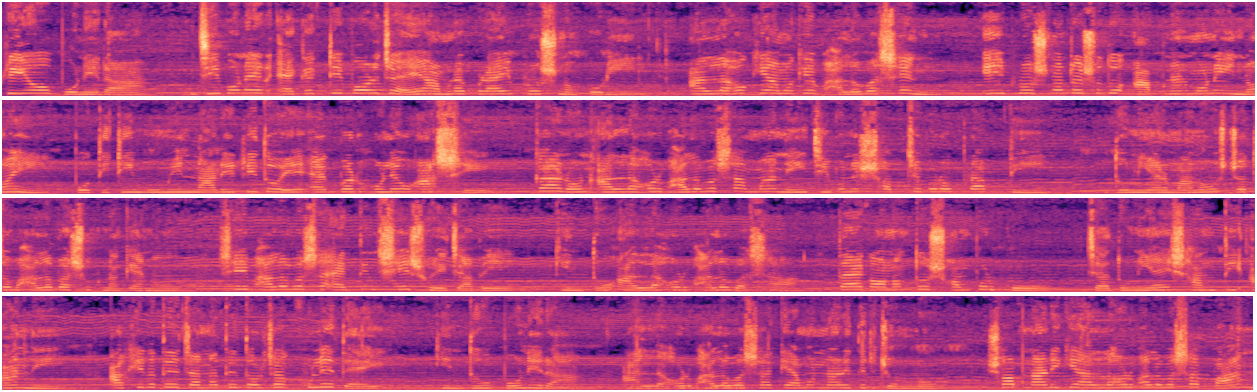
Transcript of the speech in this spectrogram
প্রিয় বোনেরা, জীবনের এক একটি পর্যায়ে আমরা প্রায় প্রশ্ন করি, আল্লাহ কি আমাকে ভালোবাসেন? এই প্রশ্নটা শুধু আপনার মনেই নয়, প্রতিটি মুমিন নারীর হৃদয়ে একবার হলেও আসে, কারণ আল্লাহর ভালোবাসা মানেই জীবনের সবচেয়ে বড় প্রাপ্তি। দুনিয়ার মানুষ যত ভালোবাসুক না কেন, সেই ভালোবাসা একদিন শেষ হয়ে যাবে, কিন্তু আল্লাহর ভালোবাসা তা এক অনন্ত সম্পর্ক যা দুনিয়ায় শান্তি আনে আখিরাতে জান্নাতের দরজা খুলে দেয়। কিন্তু বোনেরা, আল্লাহর ভালোবাসা কেমন নারীদের জন্য? সব নারী কি আল্লাহর ভালোবাসা পান?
